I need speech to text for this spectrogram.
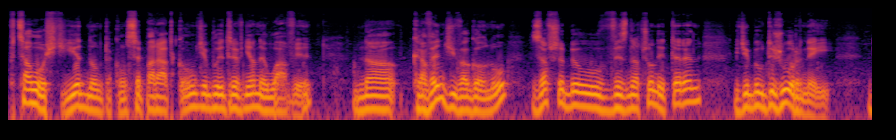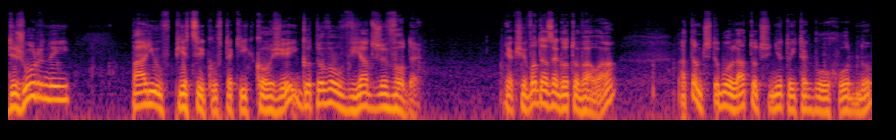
w całości jedną taką separatką, gdzie były drewniane ławy. Na krawędzi wagonu zawsze był wyznaczony teren, gdzie był dyżurny. Dyżurny palił w piecyku w takiej kozie i gotował w wiadrze wodę. Jak się woda zagotowała, a tam czy to było lato, czy nie, to i tak było chłodno,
